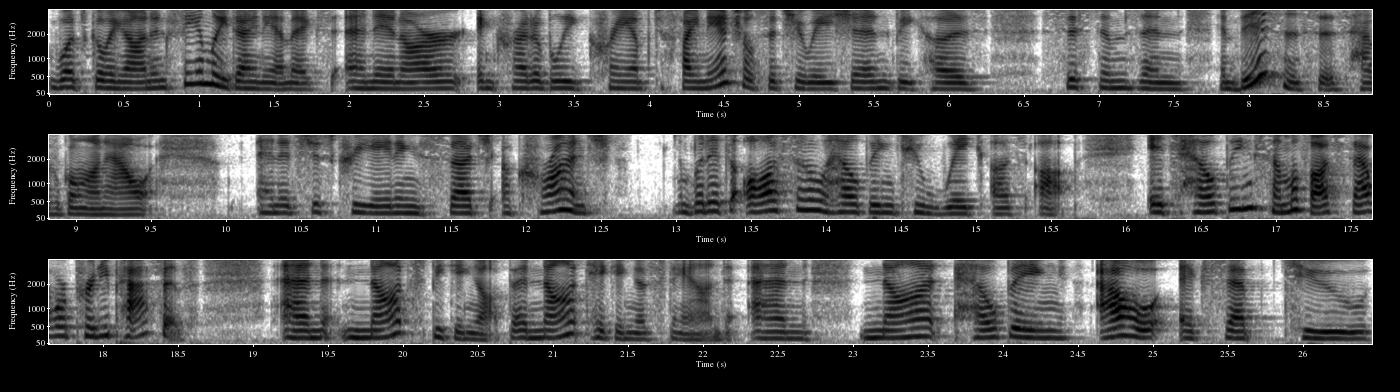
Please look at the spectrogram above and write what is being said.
what's going on in family dynamics and in our incredibly cramped financial situation because systems and, and businesses have gone out. And it's just creating such a crunch. But it's also helping to wake us up. It's helping some of us that were pretty passive and not speaking up and not taking a stand and not helping out except to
